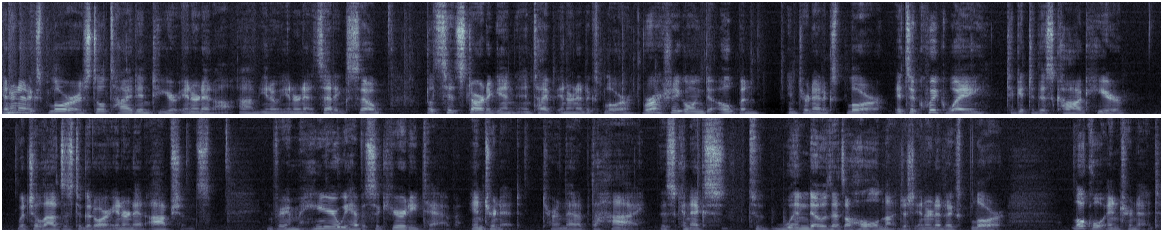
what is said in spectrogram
Internet Explorer is still tied into your internet, um, you know, internet settings. So let's hit start again and type Internet Explorer. We're actually going to open Internet Explorer. It's a quick way to get to this cog here, which allows us to go to our internet options. And from here, we have a security tab, Internet. Turn that up to high. This connects to Windows as a whole, not just Internet Explorer. Local Internet.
